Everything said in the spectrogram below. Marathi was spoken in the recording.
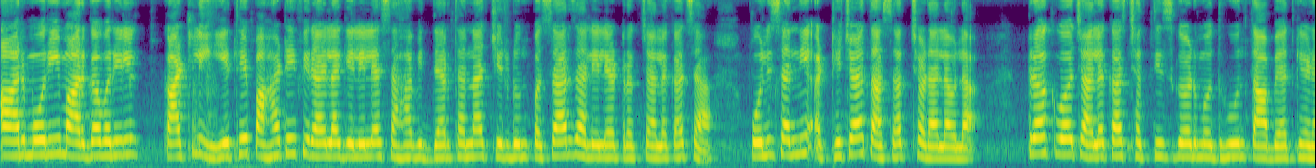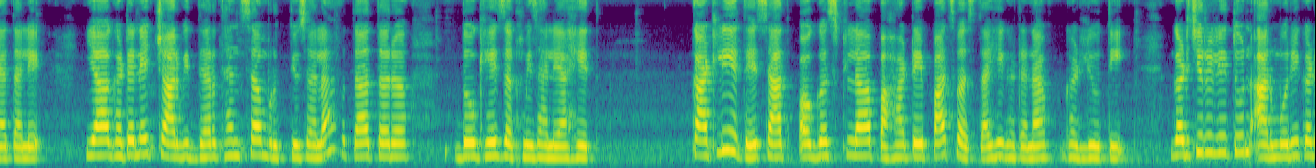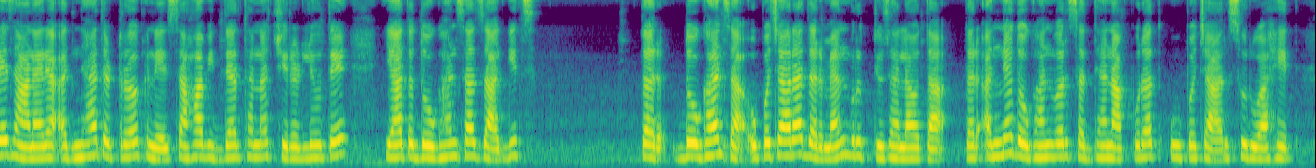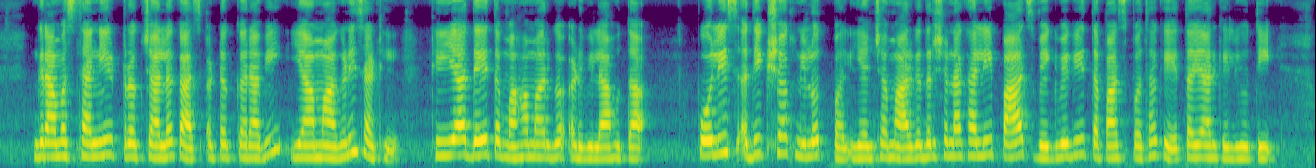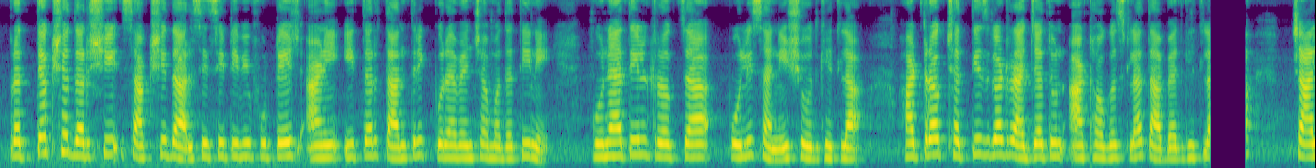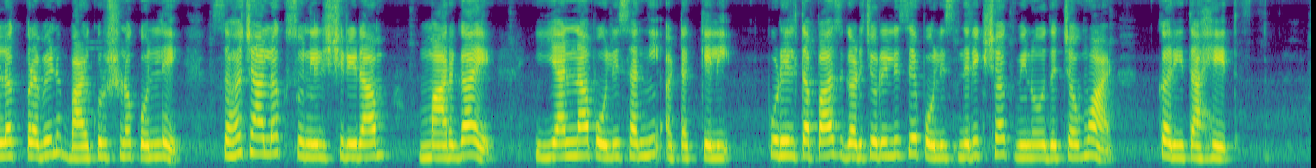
आरमोरी मार्गावरील काटली येथे पहाटे फिरायला गेलेल्या सहा विद्यार्थ्यांना चिरडून पसार झालेल्या ट्रक चालकाचा पोलिसांनी अठ्ठेचाळीस तासात छडा लावला. ट्रक व चालकास छत्तीसगडमधून ताब्यात घेण्यात आले. या घटनेत चार विद्यार्थ्यांचा मृत्यू झाला होता तर दोघे जखमी झाले आहेत. काटली येथे सात ऑगस्टला पहाटे पाच वाजता ही घटना घडली होती. गडचिरोलीतून आरमोरीकडे जाणाऱ्या अज्ञात ट्रकने सहा विद्यार्थ्यांना चिरडले होते. यात दोघांचा जागीच तर दोघांचा उपचारादरम्यान मृत्यू झाला होता. तर अन्य दोघांवर सध्या नागपुरात उपचार सुरू आहेत. ग्रामस्थांनी ट्रक चालकास अटक करावी या मागणीसाठी ठिय्या देत महामार्ग अडविला होता. पोलीस अधीक्षक निलोत्पल यांच्या मार्गदर्शनाखाली पाच वेगवेगळी तपास पथके तयार केली होती. प्रत्यक्षदर्शी साक्षीदार C C T V footage आणि इतर तांत्रिक पुराव्यांच्या मदतीने गुन्ह्यातील ट्रकचा पोलिसांनी शोध घेतला. हा ट्रक छत्तीसगड राज्यातून आठ ऑगस्टला ताब्यात घेतला. चालक प्रवीण बाळकृष्ण कोल्हे सहचालक सुनील श्रीराम मार्गाये यांना पोलिसांनी अटक केली. पुढील तपास गडचिरोलीचे पोलीस निरीक्षक विनोद चव्हाण करीत आहेत.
